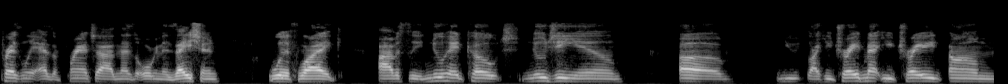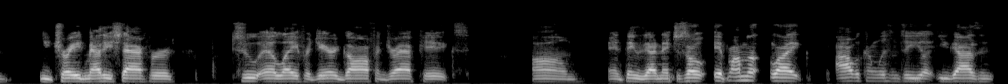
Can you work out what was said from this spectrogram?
presently as a franchise and as an organization with like obviously new head coach, new GM. Um, you like you trade Matt, you trade um, you trade Matthew Stafford to LA for Jared Goff and draft picks, um, and things of that nature. So if I'm like, I would kind of listen to you, you guys and,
